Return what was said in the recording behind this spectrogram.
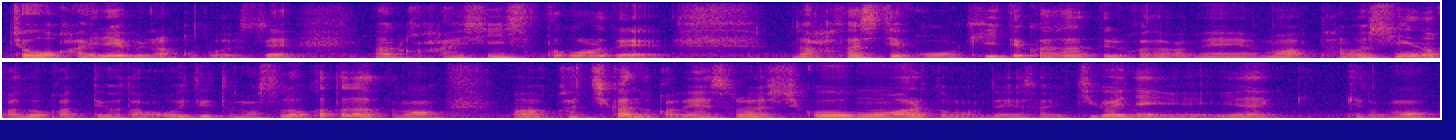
超ハイレベルなことをですね、なんか配信したところで、じゃあ果たしてこう、聞いてくださってる方がね、まあ楽しいのかどうかっていう方は置いていても、その方々の、まあ、価値観とかね、それは嗜好もあると思うんで、それ一概には言えないけども、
